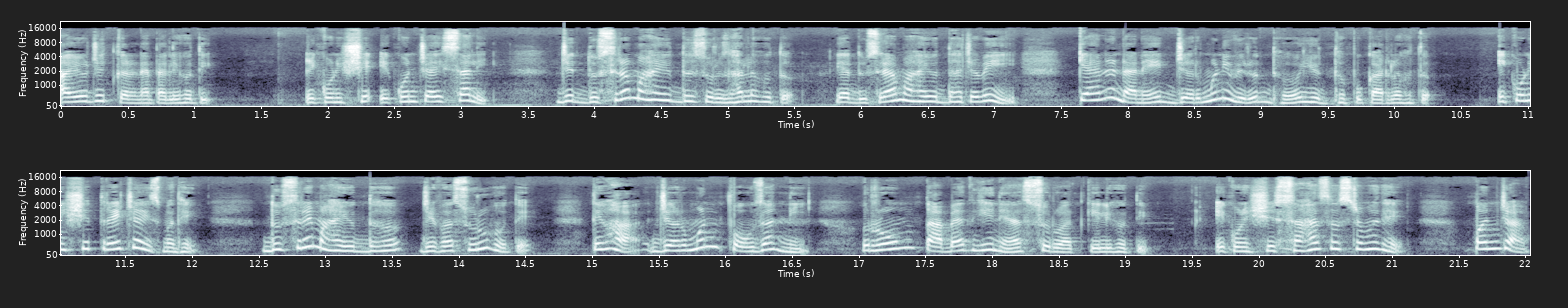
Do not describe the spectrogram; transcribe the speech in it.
आयोजित करण्यात आली होती. एकोणीसशे एकोणचाळीस साली जे दुसरं महायुद्ध सुरू झालं होतं या दुसऱ्या महायुद्धाच्या वेळी कॅनडाने जर्मनीविरुद्ध युद्ध पुकारलं होतं. एकोणीसशे त्रेचाळीसमध्ये दुसरे महायुद्ध जेव्हा सुरू होते तेव्हा जर्मन फौजांनी रोम ताब्यात घेण्यास सुरुवात केली होती. एकोणीसशे सहासष्टमध्ये पंजाब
